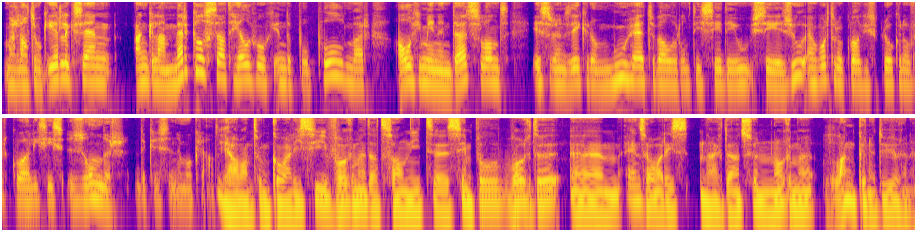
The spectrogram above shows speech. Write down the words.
Maar laten we ook eerlijk zijn, Angela Merkel staat heel hoog in de popol, maar algemeen in Duitsland is er een zekere moeheid wel rond die CDU-CSU en wordt er ook wel gesproken over coalities zonder de Christen-Democraten. Ja, want een coalitie vormen, dat zal niet uh, simpel worden um, en zou maar eens naar Duitse normen lang kunnen duren. Hè?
